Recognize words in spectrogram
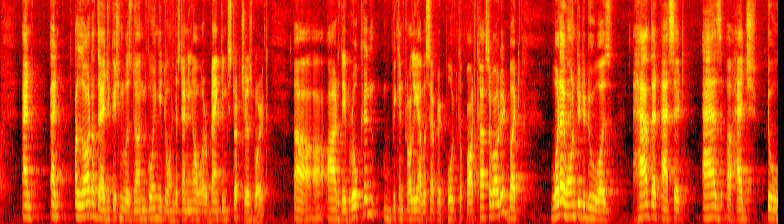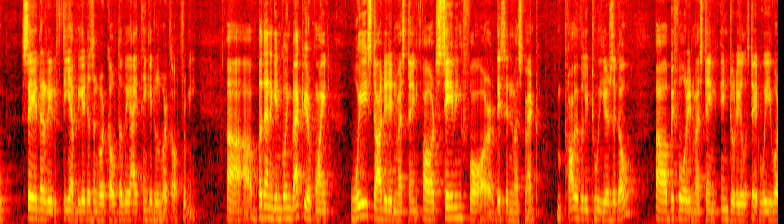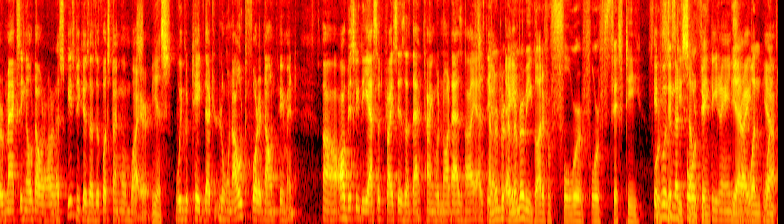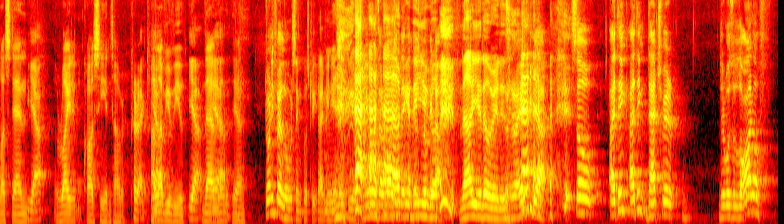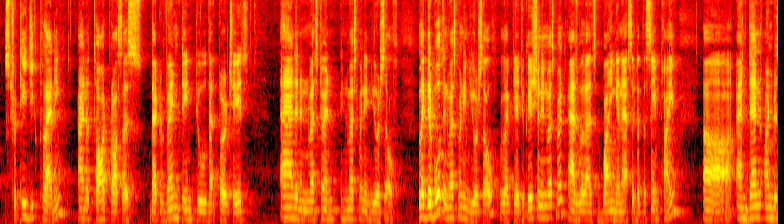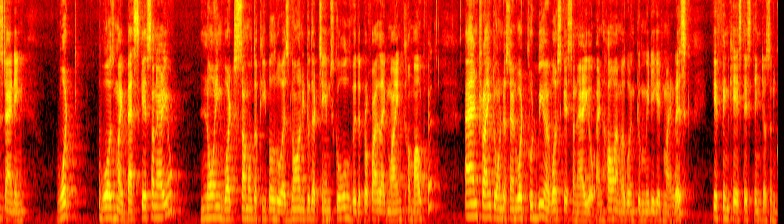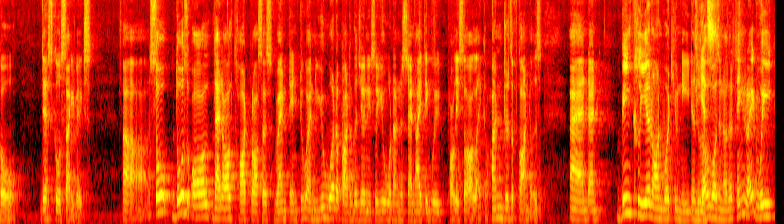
and and a lot of the education was done going into understanding how our banking structures work. Uh, are they broken? We can probably have a separate pod- podcast about it. But what I wanted to do was have that asset as a hedge to say that if the MBA doesn't work out the way I think it will work out for me. Uh, but then again, going back to your point, we started investing or saving for this investment probably two years ago. Uh, before investing into real estate, we were maxing out our RSPs because as a first-time home buyer, Yes. we could take that loan out for a down payment. Uh, obviously, the asset prices at that time were not as high as they I are remember. today. I remember we got it for four, four fifty. It was in that something. 450 range, yeah, right? one Yeah. one plus ten. Yeah, Right across CN Tower. correct. I love your view. Yeah, That, yeah. that- yeah. 25 Lower Simcoe Street. I mean, Yeah. if your viewers are watching, they can just look go. it up. Now you know where it is. right yeah so i think i think that's where there was a lot of strategic planning and a thought process that went into that purchase and an investment investment in yourself like they're both investment in yourself like the education investment as well as buying an asset at the same time uh, and then understanding what was my best case scenario knowing what some of the people who has gone into that same school with a profile like mine come out with and trying to understand what could be my worst case scenario and how am i going to mitigate my risk if in case this thing doesn't go this goes sideways. Uh, so those all that all thought process went into and you were a part of the journey so you would understand. I think we probably saw like hundreds of condos and and being clear on what you need as Yes. well was another thing right? We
